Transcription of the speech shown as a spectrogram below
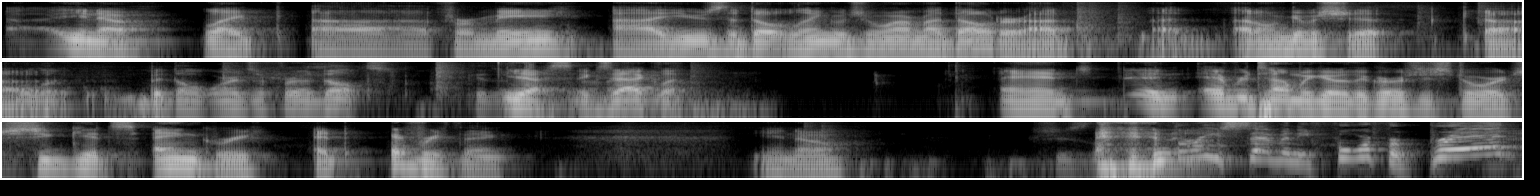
uh, you know, like uh, for me, I use adult language around my daughter. I I, I don't give a shit. Uh, but adult words are for adults. Yes, exactly. And and every time we go to the grocery store, she gets angry at everything. You know. She's like, 374 for bread?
